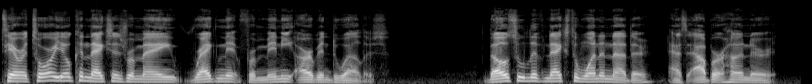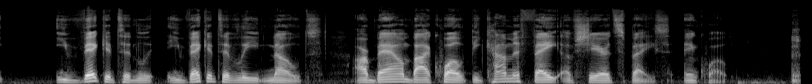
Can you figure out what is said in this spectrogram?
Territorial connections remain regnant for many urban dwellers. Those who live next to one another, as Albert Hunter evocatively, evocatively notes, are bound by, quote, the common fate of shared space, end quote.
